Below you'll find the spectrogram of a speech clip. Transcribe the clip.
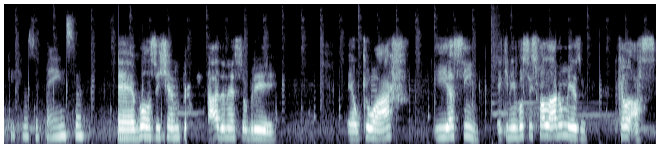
O que, que você pensa? É, bom, vocês tinham me perguntado, né, sobre é o que eu acho. E assim, é que nem vocês falaram mesmo. Aquelas,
